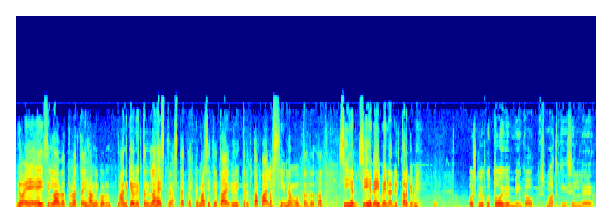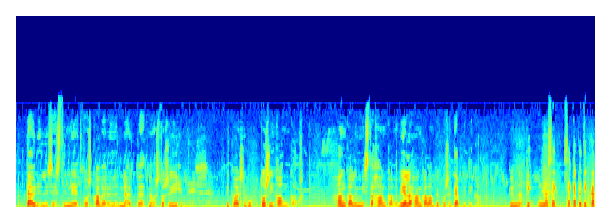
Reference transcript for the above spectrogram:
No ei, ei sillä välttämättä ihan niin kuin, mä ainakin yrittänyt lähestyä sitä, että ehkä mä sitten jotain yrittänyt tapailla siinä, mutta tota, siihen, siihen ei mennä nyt tarkemmin. Olisiko joku toive, minkä oppisi matkia sille täydellisesti niin, että voisi kaverille näyttää, että ne olisi tosi ihmeessä? Mikä olisi niin kuin tosi hankala? Hankalimmista hankala. Vielä hankalampi kuin se käpytikan. No, no se, se käpytikka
